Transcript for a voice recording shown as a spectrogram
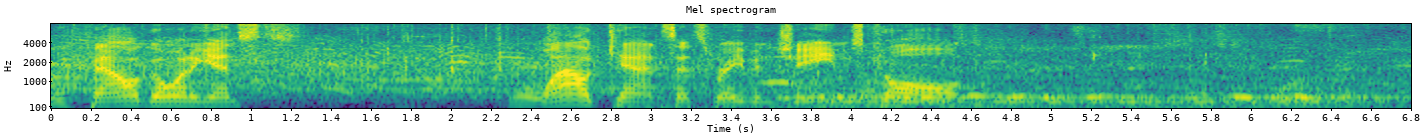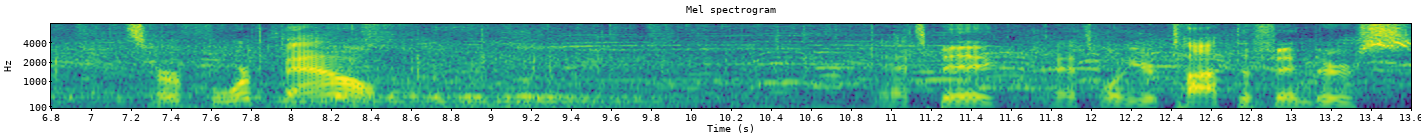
The foul going against the Wildcats. That's Raven James called. It's her fourth foul. That's big. That's one of your top defenders.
